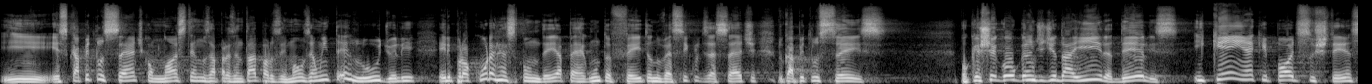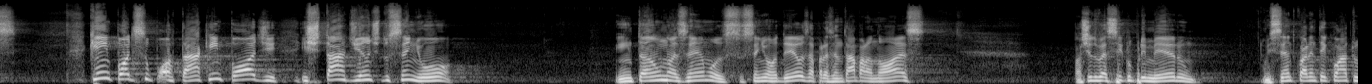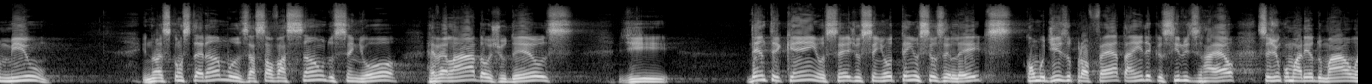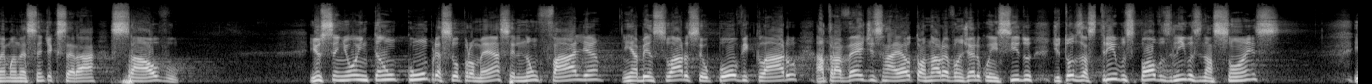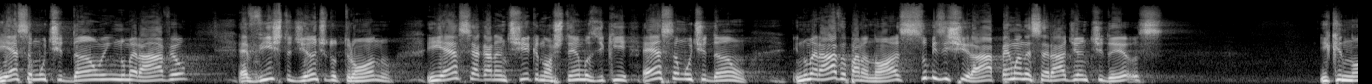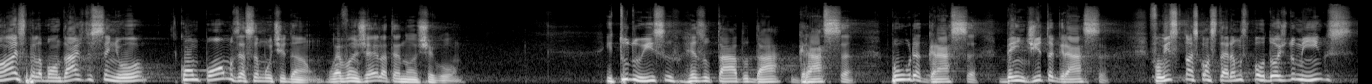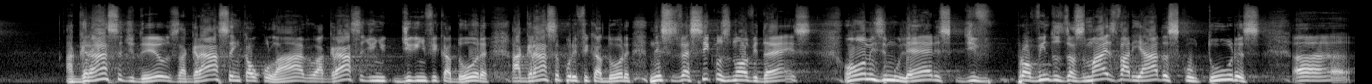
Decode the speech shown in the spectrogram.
E esse capítulo 7, como nós temos apresentado para os irmãos, é um interlúdio. Ele, ele procura responder a pergunta feita no versículo 17 do capítulo 6. Porque chegou o grande dia da ira deles, e quem é que pode suster-se? Quem pode suportar? Quem pode estar diante do Senhor? Então nós vemos o Senhor Deus apresentar para nós, a partir do versículo 1, os 144 mil e nós consideramos a salvação do Senhor revelada aos judeus, de dentre quem, ou seja, o Senhor tem os seus eleitos, como diz o profeta, ainda que os filhos de Israel sejam como Maria do Mar, o remanescente é que será salvo. E o Senhor então cumpre a sua promessa, ele não falha em abençoar o seu povo e, claro, através de Israel, tornar o evangelho conhecido de todas as tribos, povos, línguas e nações. E essa multidão inumerável é vista diante do trono, e essa é a garantia que nós temos de que essa multidão, inumerável para nós, subsistirá, permanecerá diante de Deus. E que nós, pela bondade do Senhor, compomos essa multidão. O evangelho até nós chegou. E tudo isso resultado da graça, pura graça, bendita graça. Foi isso que nós consideramos por dois domingos. A graça de Deus, a graça incalculável, a graça dignificadora, a graça purificadora, nesses versículos 9 e 10, homens e mulheres de, provindos das mais variadas culturas, ah,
